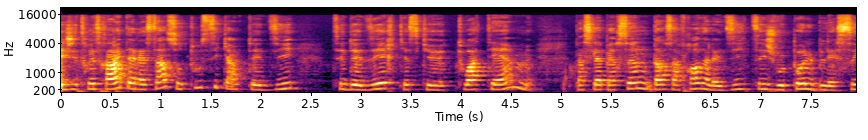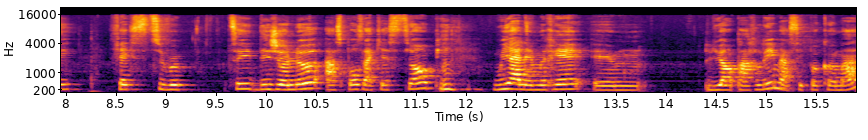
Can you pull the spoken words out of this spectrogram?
mais... j'ai trouvé ça vraiment intéressant, surtout aussi quand tu dit, tu sais, de dire qu'est-ce que toi t'aimes. Parce que la personne, dans sa phrase, elle a dit, tu sais, je veux pas le blesser. Fait que si tu veux, tu sais, déjà là, elle se pose la question, puis Mhm. oui, elle aimerait euh, lui en parler, mais elle sait pas comment.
